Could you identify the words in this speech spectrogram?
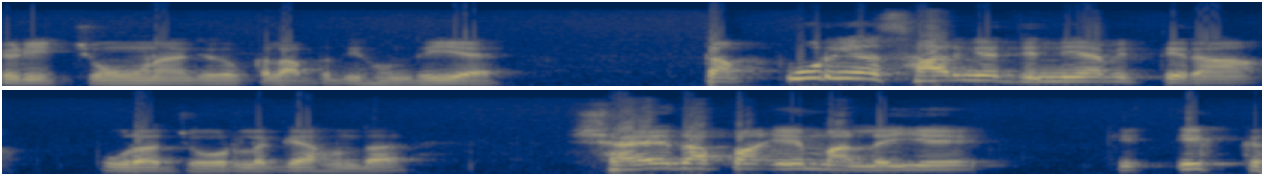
ਜਿਹੜੀ ਚੋਣ ਹੈ, ਜਦੋਂ ਕਲੱਬ ਦੀ ਹੁੰਦੀ ਹੈ, ਤਾਂ ਪੂਰੀਆਂ ਸਾਰੀਆਂ ਜਿੰਨੀਆਂ ਵੀ ਧਿਰਾਂ ਪੂਰਾ ਜ਼ੋਰ ਲੱਗਿਆ ਹੁੰਦਾ ਸ਼ਾਇਦ ਆਪਾਂ ਇਹ ਮੰਨ ਲਈਏ ਕਿ ਇੱਕ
